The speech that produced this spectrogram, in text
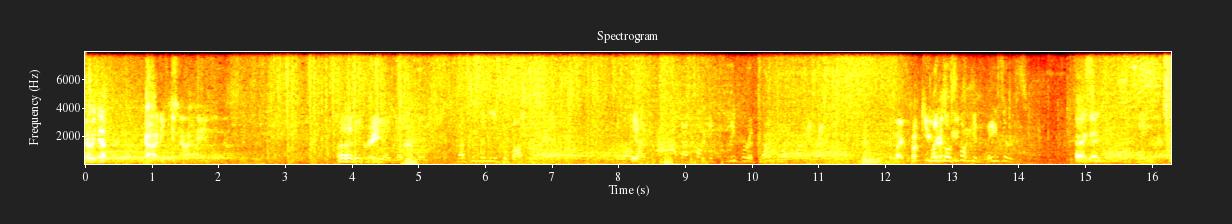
There we go. God, he cannot handle this. Great. Not, too many, not too many of the bosses have. Yeah. Ah, that fucking sleeper at punch my fucking wrist. But like, fuck you, Like those Rasputin. fucking lasers. Alright, guys.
